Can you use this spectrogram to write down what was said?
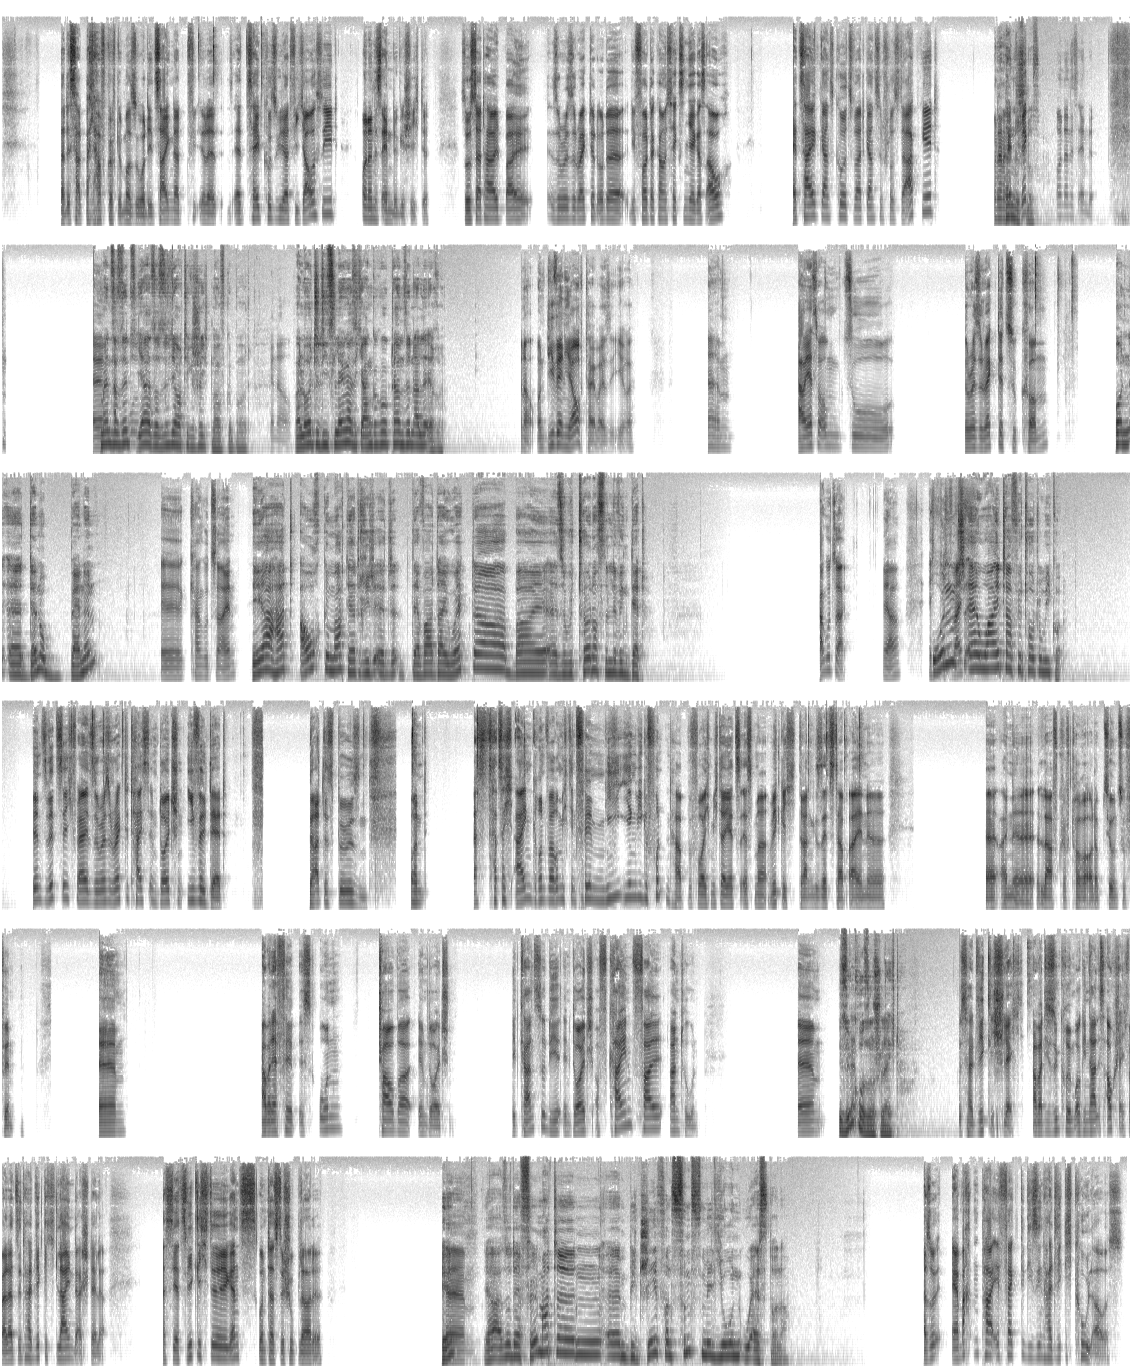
das ist halt bei Lovecraft immer so. Die zeigen das, oder er erzählt kurz, wie das Viech aussieht und dann ist Ende Geschichte. So ist das halt bei The Resurrected oder die Folterkammer des Hexenjägers auch. Er zeigt ganz kurz, was ganz zum Schluss da abgeht. Und dann rennt Ende er weg und dann ist Ende. Ich meine, so sind, apropos- ja, so sind ja auch die Geschichten aufgebaut. Genau, Weil Leute, die es länger sich angeguckt haben, sind alle irre. genau. Und die werden hier auch teilweise ihre. Ähm, aber jetzt mal, um zu The Resurrected zu kommen, Von äh, Dan O'Bannon, äh, kann gut sein. der hat auch gemacht, der, hat, äh, der war Director bei äh, The Return of the Living Dead. Kann gut sein. Ja. Ich, Und ich äh, Writer für Total Recall. finde es witzig, weil The Resurrected heißt im Deutschen Evil Dead. Tat des Bösen. Und das ist tatsächlich ein Grund, warum ich den Film nie irgendwie gefunden habe, bevor ich mich da jetzt erstmal wirklich dran gesetzt habe, eine, äh, eine Lovecraft-Horror-Adaption zu finden. Ähm, aber der Film ist unschaubar im Deutschen. Den kannst du dir in Deutsch auf keinen Fall antun. Ähm, Die Synchro so schlecht. ist halt wirklich schlecht. Aber die Synchro im Original ist auch schlecht, weil das sind halt wirklich Laiendarsteller. Das ist jetzt wirklich die ganz unterste Schublade. Okay. Ähm, Ja, also der Film hatte ein ähm, Budget von 5 Millionen US-Dollar. also er macht ein paar Effekte, die sehen halt wirklich cool aus.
